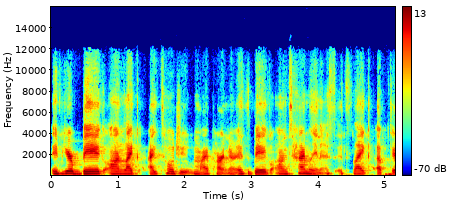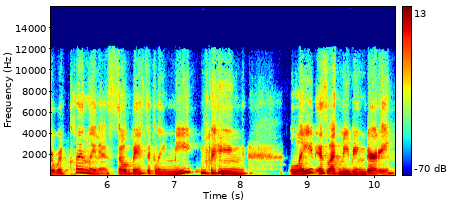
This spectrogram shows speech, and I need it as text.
if you're big on like I told you, my partner is big on timeliness. It's like up there with cleanliness. So basically me being late is like me being dirty.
